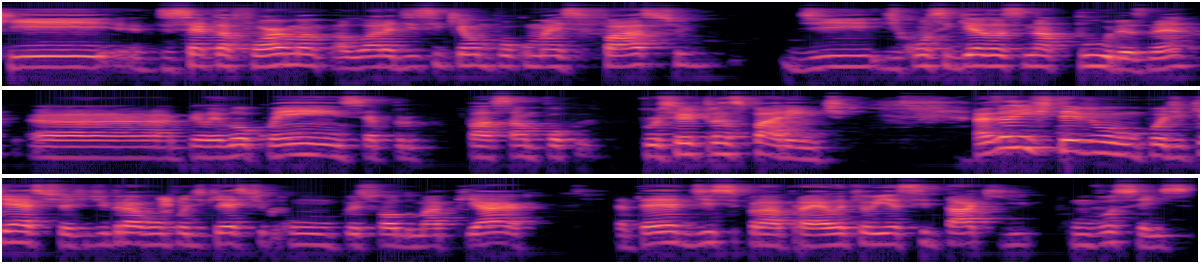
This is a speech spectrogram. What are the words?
Que, de certa forma, a Laura disse que é um pouco mais fácil de, de conseguir as assinaturas, né? Uh, pela eloquência, por passar um pouco, por ser transparente. Mas a gente teve um podcast, a gente gravou um podcast com o pessoal do Mapear, até disse para ela que eu ia citar aqui com vocês.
